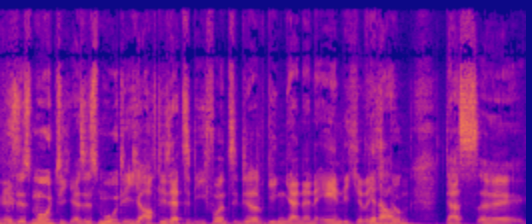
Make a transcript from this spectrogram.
Es ist mutig, es ist mutig. Auch die Sätze, die ich vorhin zitiert habe, gingen ja in eine ähnliche genau. Richtung. Genau. Das äh,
